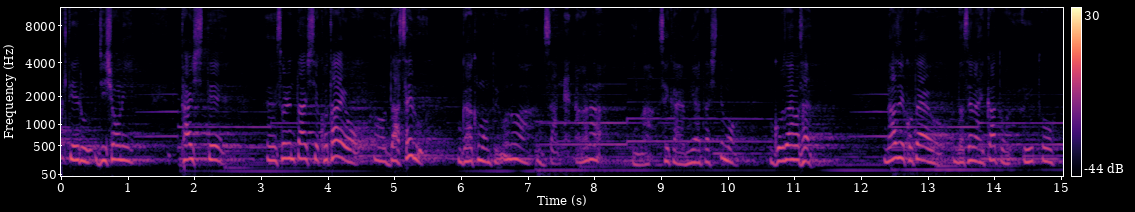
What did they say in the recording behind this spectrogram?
起きている事象に対してそれに対して答えを出せる学問というものは残念ながら今世界を見渡してもございませんなぜ答えを出せないかというと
